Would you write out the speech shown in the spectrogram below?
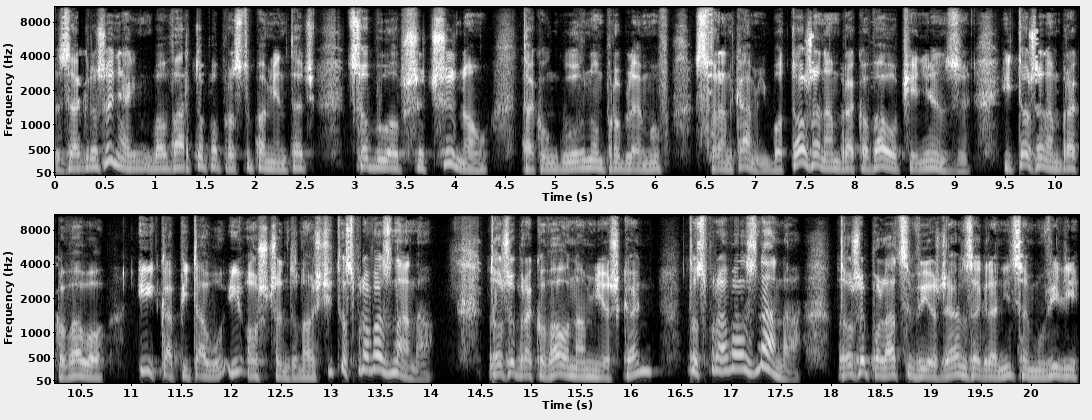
zagrożeniach, bo warto po prostu pamiętać, co było przyczyną taką główną problemów z frankami bo to, że nam brakowało pieniędzy i to, że nam brakowało i kapitału, i oszczędności, to sprawa znana. To, że brakowało nam mieszkań, to sprawa znana. To, że Polacy wyjeżdżając za granicę mówili,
